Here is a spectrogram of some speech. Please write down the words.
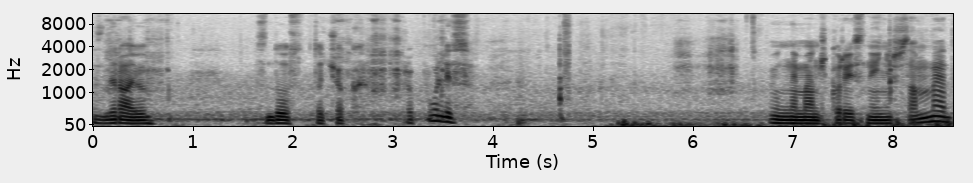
здираю з досточок прополіс. Він не менш корисний, ніж сам мед.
